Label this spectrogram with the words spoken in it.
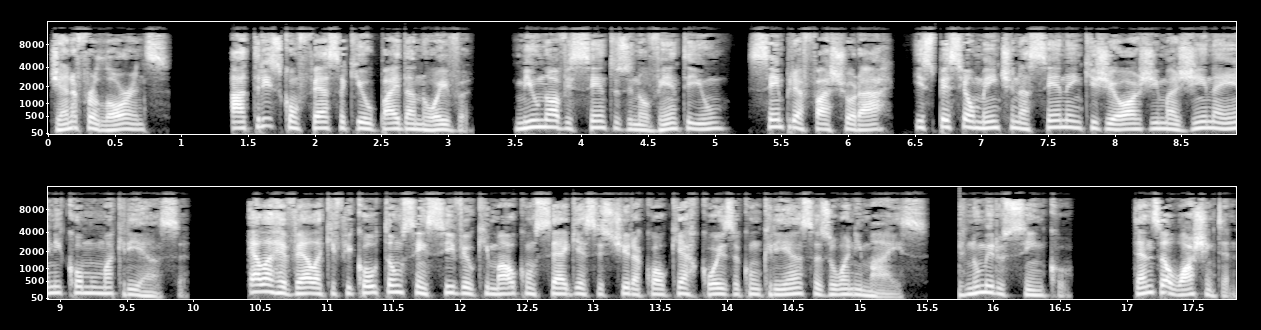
Jennifer Lawrence. A atriz confessa que o pai da noiva, 1991, sempre a faz chorar, especialmente na cena em que George imagina Anne como uma criança. Ela revela que ficou tão sensível que mal consegue assistir a qualquer coisa com crianças ou animais. Número 5. Denzel Washington.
